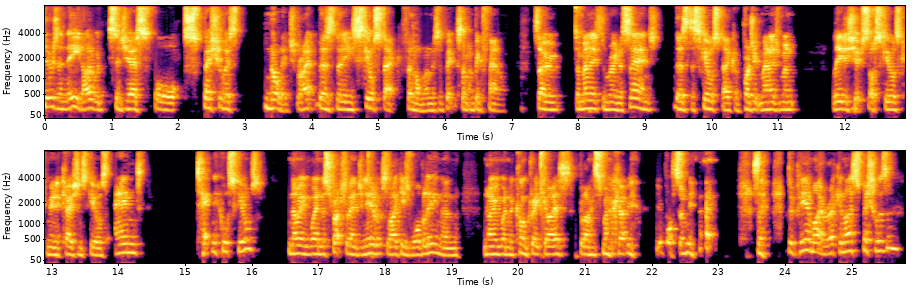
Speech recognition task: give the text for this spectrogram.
there is a need, I would suggest, for specialist knowledge, right? There's the skill stack phenomenon is a big something I'm a big fan of. So to manage the Marina Sands, there's the skill stack of project management, leadership, soft skills, communication skills, and technical skills, knowing when the structural engineer looks like he's wobbling and knowing when the concrete guy's blowing smoke up your, your bottom. so, do PMI recognize specialism?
